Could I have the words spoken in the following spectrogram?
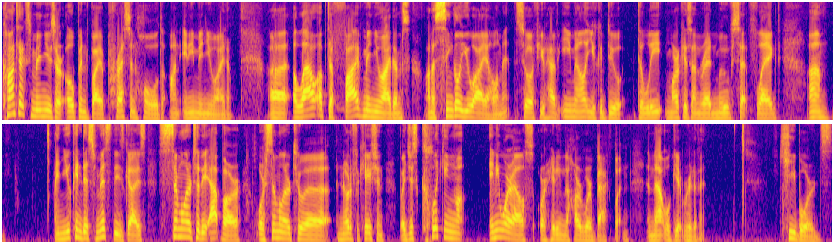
Context menus are opened by a press and hold on any menu item. Uh, allow up to five menu items on a single UI element. So if you have email, you could do delete, mark as unread, move, set flagged. Um, and you can dismiss these guys similar to the app bar or similar to a notification by just clicking anywhere else or hitting the hardware back button, and that will get rid of it. Keyboards.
